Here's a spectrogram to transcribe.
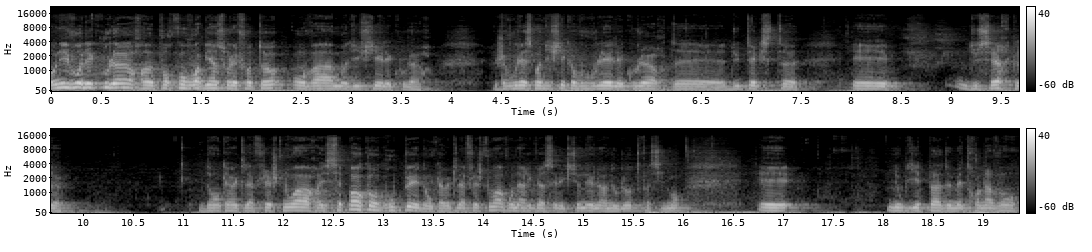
Au niveau des couleurs, euh, pour qu'on voit bien sur les photos, on va modifier les couleurs. Je vous laisse modifier comme vous voulez les couleurs du texte et du cercle. Donc avec la flèche noire, et c'est pas encore groupé, donc avec la flèche noire, on arrive à sélectionner l'un ou l'autre facilement. Et n'oubliez pas de mettre en avant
